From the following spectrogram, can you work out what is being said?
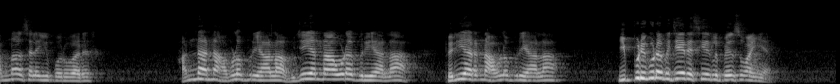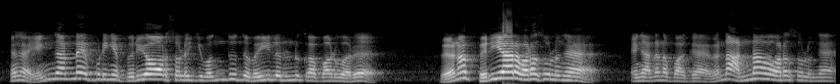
அண்ணா சிலைக்கு போடுவார் அண்ணா அண்ணா அவ்வளோ பெரிய ஆளா? விஜய் அண்ணா கூட பெரிய ஆளா? பெரியார் அண்ணா அவ்வளோ பெரிய ஆளா? இப்படி கூட விஜய் ரசிகர்கள் பேசுவாங்க. ஏங்க எங்கள் அண்ணன் எப்படிங்க பெரியார் சிலைக்கு வந்து இந்த வெயிலில் நின்று கா பாடுவார்? வேணால் பெரியாரை வர சொல்லுங்கள் எங்கள் அண்ணனை பார்க்க. வேணா அண்ணாவை வர சொல்லுங்கள்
